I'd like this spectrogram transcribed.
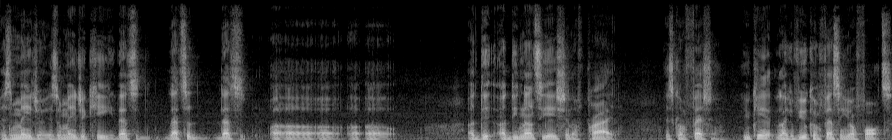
is major, is a major key. That's that's a that's a a a a, a, a, de, a denunciation of pride is confession. You can't like if you're confessing your faults,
